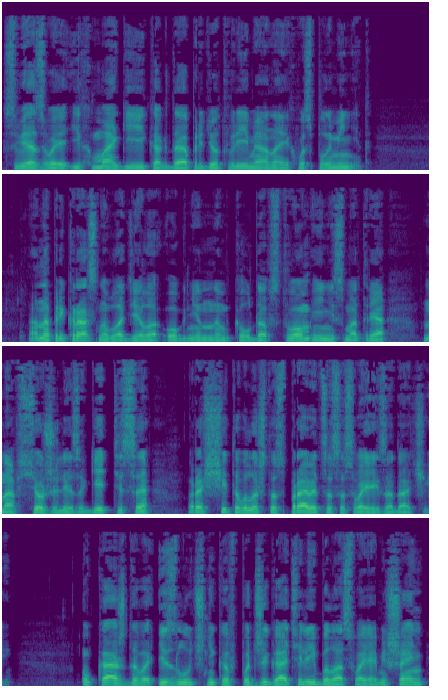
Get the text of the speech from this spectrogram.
связывая их магией, когда придет время, она их воспламенит. Она прекрасно владела огненным колдовством, и, несмотря на все железо Геттиса, рассчитывала, что справится со своей задачей. У каждого из лучников-поджигателей была своя мишень.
